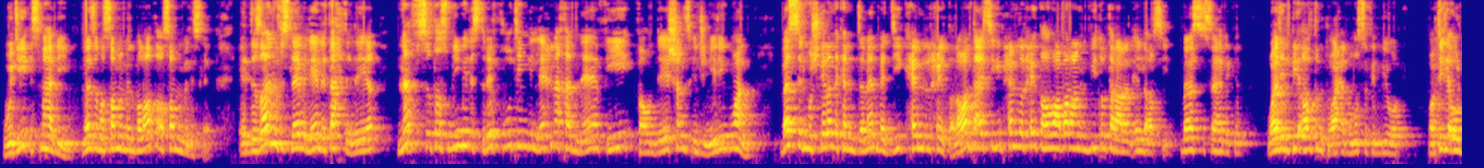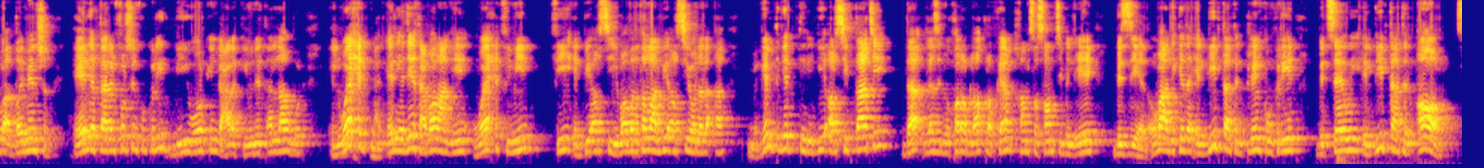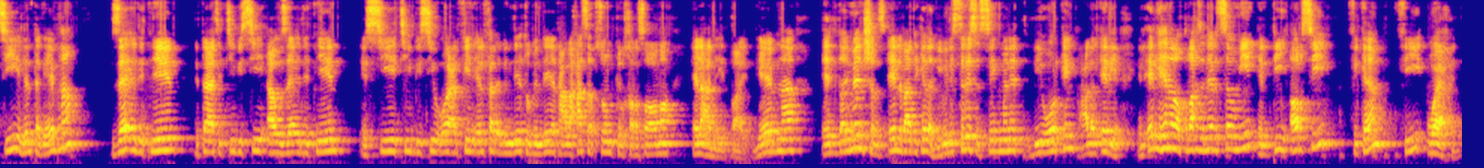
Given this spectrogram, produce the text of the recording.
ودي اسمها beam لازم أصمم البلاطة وأصمم ال slab ال design of slab اللي هي اللي تحت ديت نفس تصميم ال strip footing اللي إحنا خدناه في foundations engineering 1 بس المشكلة إن كان زمان بديك حمل الحيطة. لو أنت عايز تجيب حمل الحيطة هو عبارة عن ال P total على ال RC بس سهل كده. وادي ال P ultimate واحد ونص في ال P work وابتدي أقول بقى ال dimension area بتاع ال reinforced concrete P working على q net allow الواحد ما ال area ديت عبارة عن إيه؟ واحد في مين؟ في ال B RC بقدر أطلع ال B RC ولا لأ؟ جبت جبت ال B RC بتاعتي. ده لازم يقرب لأقرب كام؟ 5 سم بالإيه؟ بالزيادة. وبعد كده ال B بتاعت ال plain concrete بتساوي ال B بتاعت ال RC اللي أنت جايبها زائد 2 بتاعت ال t PC أو زائد 2 ال C t PC وعارفين إيه الفرق بين ديت وبين ديت؟ على حسب سمك الخرسانة العادية. طيب جبنا ال dimensions إيه اللي بعد كده جيب الاستريس سيجمنت بي وركينج على الاريا الاريا هنا لو تلاحظ إن هي بتساوي مين؟ ال B RC في كام؟ في واحد.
